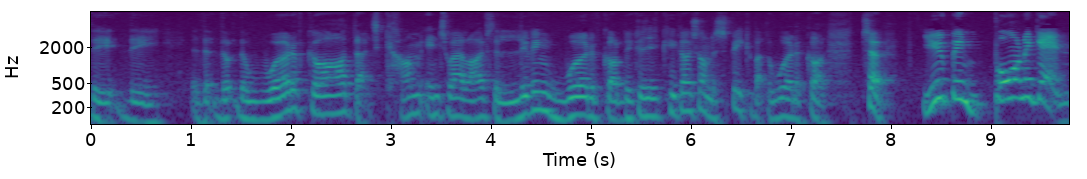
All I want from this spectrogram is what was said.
the, the, the, the, the, Word of God that's come into our lives, the living Word of God, because he goes on to speak about the Word of God. So, you've been born again,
